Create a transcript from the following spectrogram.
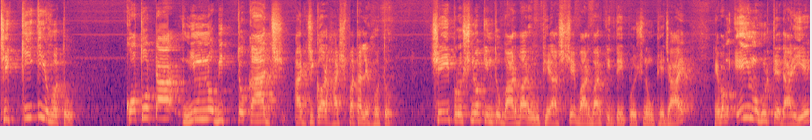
ঠিক কি কি হতো? কতটা নিম্নবিত্ত কাজ আরজিকর হাসপাতালে হতো? সেই প্রশ্ন কিন্তু বারবার উঠে আসছে, বারবার কিন্তু এই প্রশ্ন উঠে যায় এবং এই মুহূর্তে দাঁড়িয়ে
